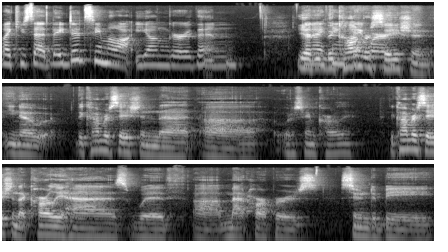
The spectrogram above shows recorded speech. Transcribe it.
like you said, they did seem a lot younger than. Yeah, than the, I the think they were. conversation, you know, the conversation that uh, what is her name, Carly? The conversation that Carly has with uh, Matt Harper's soon-to-be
